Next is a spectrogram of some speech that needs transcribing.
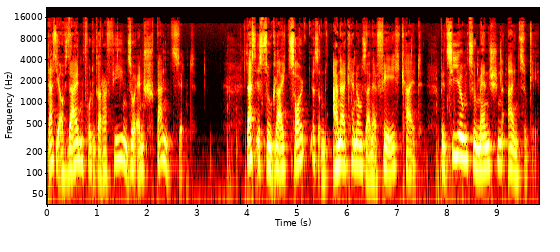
dass sie auf seinen Fotografien so entspannt sind. Das ist zugleich Zeugnis und Anerkennung seiner Fähigkeit, Beziehungen zu Menschen einzugehen.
